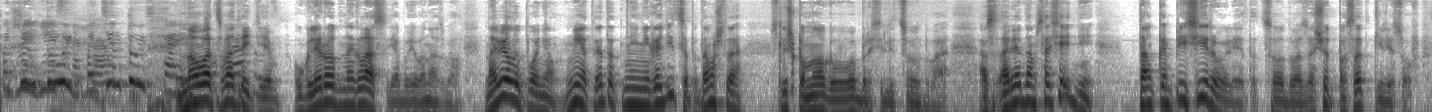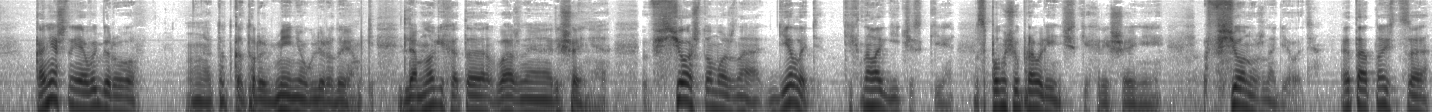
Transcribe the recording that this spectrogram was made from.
Патентуй, патентуй скорее. Ну вот смотрите, углеродный глаз, я бы его назвал. Навел и понял, нет, этот мне не годится, потому что слишком много вы выбросили СО2. А, с- а рядом соседний, там компенсировали этот СО2 за счет посадки лесов. Конечно, я выберу тот, который менее углеродоемкий. Для многих это важное решение. Все, что можно делать технологически, с помощью управленческих решений, все нужно делать. Это относится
